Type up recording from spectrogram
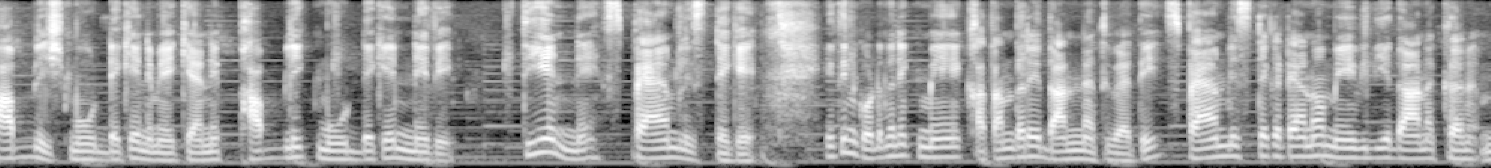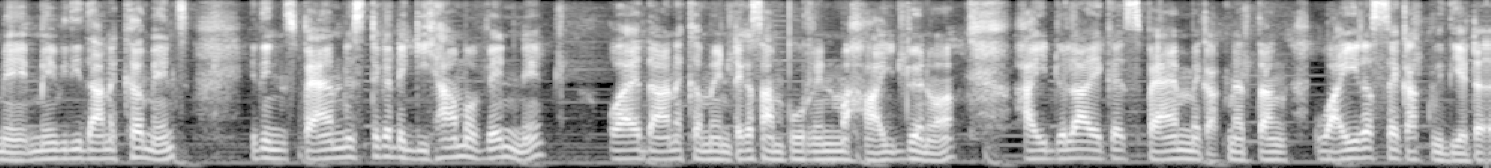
පබ්ලිෂ් මූඩ් එක නෙමේ කියන්නේ පබ්ලික් මූඩ් එකෙන් නෙවී තියෙන්නේ ස්පෑම් ලිස්් එකේ. ඉතින් ගොඩදනෙක් මේ කතන්දරේ දන්න ඇතු ඇති ස්පෑම් ලිස්් එකට යන මේ විදිිය දාන මේ විදි දාන කමෙන්ටස් ඉතින් ස්පෑම් ලිස්් එකට ගිහාම වෙන්නේ ඔය දාන කමෙන්ට් එක සම්පූර්ණයෙන්ම හයිඩ් වෙනවා. හයිඩ්ලා එක ස්පෑම් එකක් නැත්තං වෛරස් එකක් විදිට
